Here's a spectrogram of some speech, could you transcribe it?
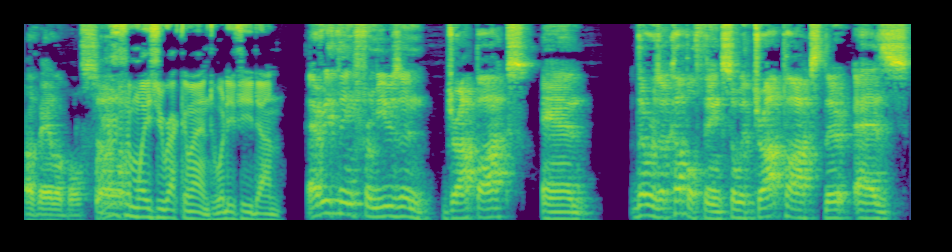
available. So what are some ways you recommend? What have you done? Everything from using Dropbox and there was a couple things. So with Dropbox, there as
